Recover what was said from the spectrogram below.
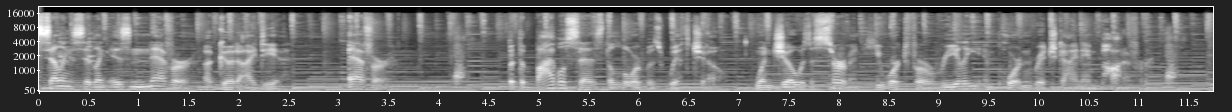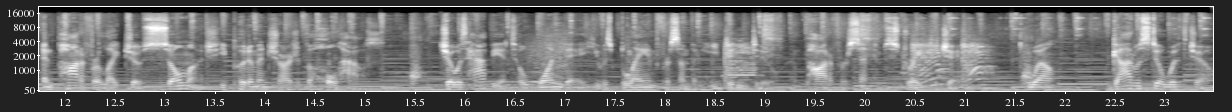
Selling a sibling is never a good idea. Ever. But the Bible says the Lord was with Joe. When Joe was a servant, he worked for a really important rich guy named Potiphar. And Potiphar liked Joe so much, he put him in charge of the whole house. Joe was happy until one day he was blamed for something he didn't do, and Potiphar sent him straight to jail. Well, God was still with Joe,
